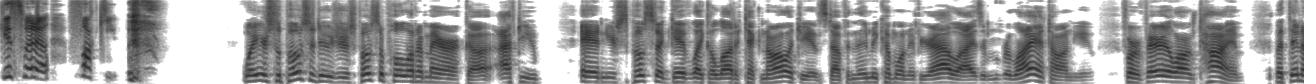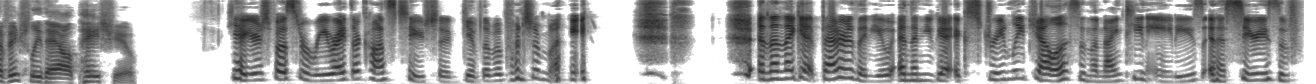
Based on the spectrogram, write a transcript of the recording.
guess what? Uh, fuck you. what you're supposed to do is you're supposed to pull on America after you, and you're supposed to give like a lot of technology and stuff, and then become one of your allies and reliant on you for a very long time. But then eventually they outpace you. yeah, you're supposed to rewrite their constitution, give them a bunch of money. and then they get better than you, and then you get extremely jealous in the 1980s, and a series of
